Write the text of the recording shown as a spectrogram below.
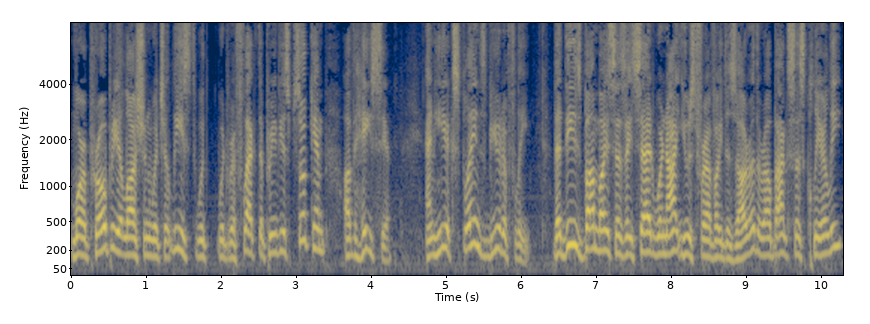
more appropriate lashon, which at least would, would reflect the previous psukim of Hasir. And he explains beautifully that these bamais, as I said, were not used for avodah zara. The Ralbag says clearly,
